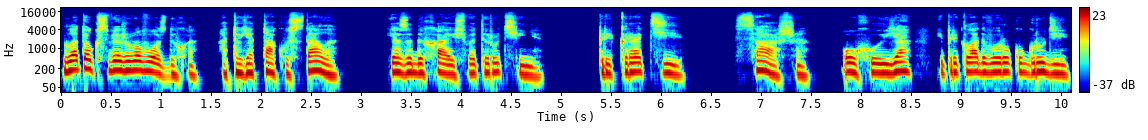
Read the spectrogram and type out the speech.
глоток свежего воздуха. А то я так устала. Я задыхаюсь в этой рутине. Прекрати. Саша. Охую я и прикладываю руку к груди.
